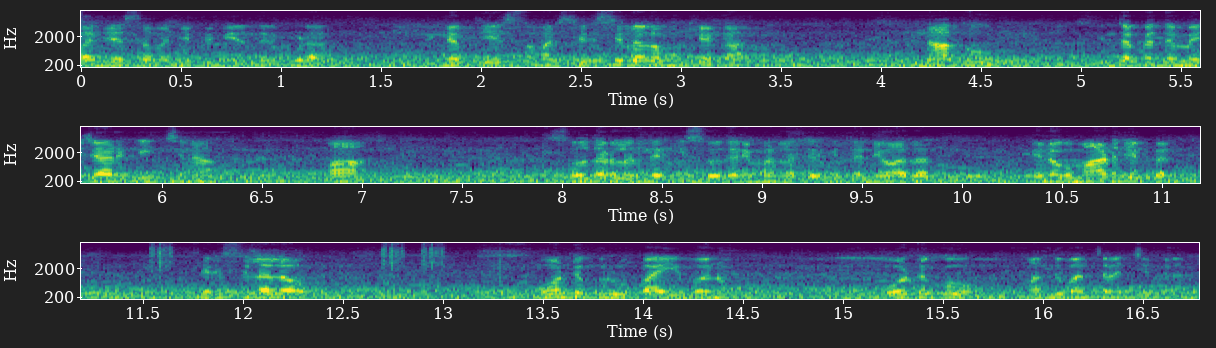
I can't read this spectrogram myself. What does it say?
పనిచేస్తామని చెప్పి మీ అందరికీ కూడా విజ్ఞప్తి చేస్తాం మరి సిరిసిల్లలో ముఖ్యంగా నాకు ఇంత పెద్ద మెజారిటీ ఇచ్చిన మా సోదరులందరికీ సోదరిమణులందరికీ ధన్యవాదాలు. నేను ఒక మాట చెప్పాను. సిరిసిల్లలో ఓటుకు రూపాయి ఇవ్వను ఓటుకు మందు పంచనని చెప్పినాను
